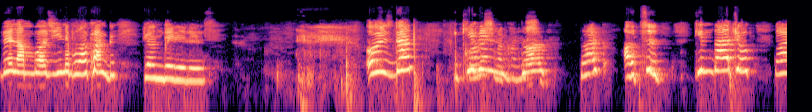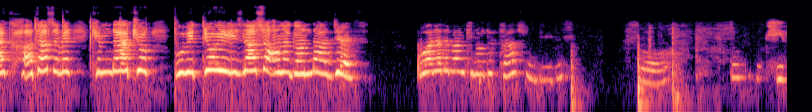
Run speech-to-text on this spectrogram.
ve Lamborghini bırakan gö- göndeririz. O yüzden Konuşma, 2004 konuşma. Like atın. Kim daha çok like atarsa ve kim daha çok bu videoyu izlerse ona göndereceğiz. Bu arada ben kiloda ters mi giydim? Yok. Dur bakayım.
